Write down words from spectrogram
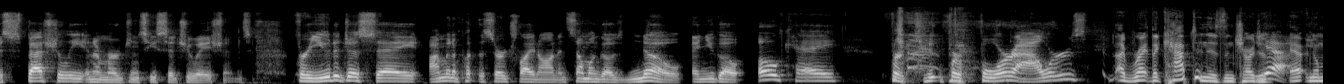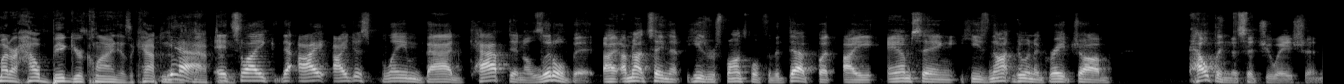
especially in emergency situations. For you to just say, I'm going to put the searchlight on, and someone goes, no, and you go, okay, for two, for four hours. I, right, the captain is in charge of Yeah. no matter how big your client is. A captain is a yeah captain. it's like that i i just blame bad captain a little bit I, i'm not saying that he's responsible for the death but i am saying he's not doing a great job helping the situation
